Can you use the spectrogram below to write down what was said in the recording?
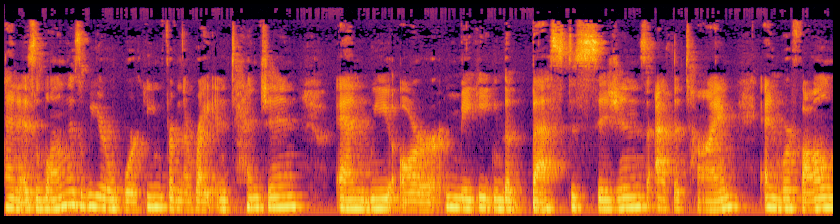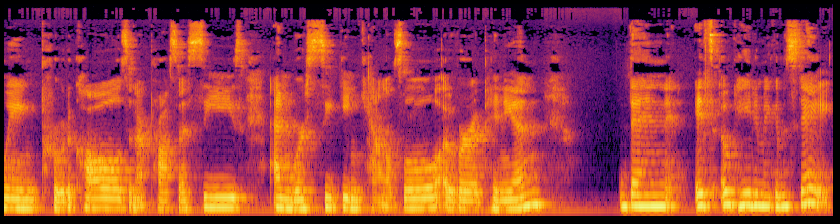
And as long as we are working from the right intention and we are making the best decisions at the time and we're following protocols and our processes and we're seeking counsel over opinion, then it's okay to make a mistake.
